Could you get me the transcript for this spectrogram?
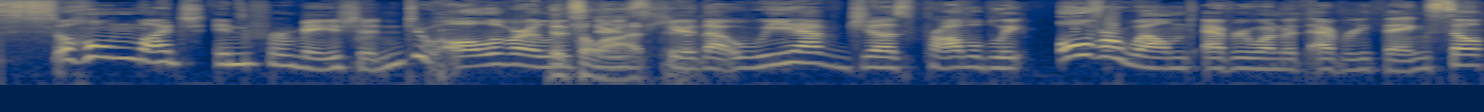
so much information to all of our It's a listeners lot, here yeah. that we have just probably overwhelmed everyone with everything. So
